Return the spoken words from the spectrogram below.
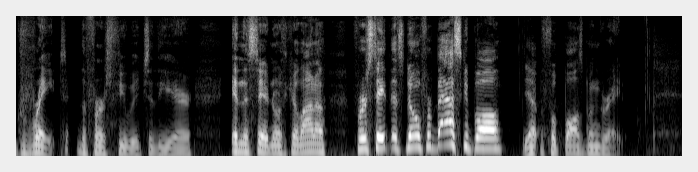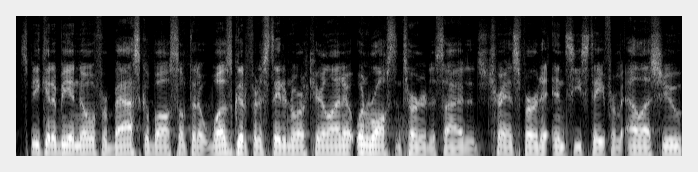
great the first few weeks of the year in the state of North Carolina. For a state that's known for basketball, Yep. football's been great. Speaking of being known for basketball, something that was good for the state of North Carolina when Ralston Turner decided to transfer to NC State from LSU.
